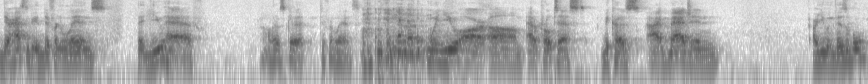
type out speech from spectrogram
there has to be a different lens that you have. Oh, that was good. Different lens. when you are um, at a protest, because I imagine, are you invisible?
